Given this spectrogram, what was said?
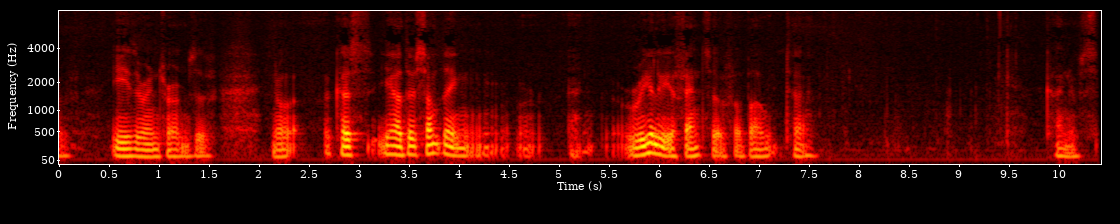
of either in terms of, you know, because, yeah, there's something really offensive about uh, kind of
